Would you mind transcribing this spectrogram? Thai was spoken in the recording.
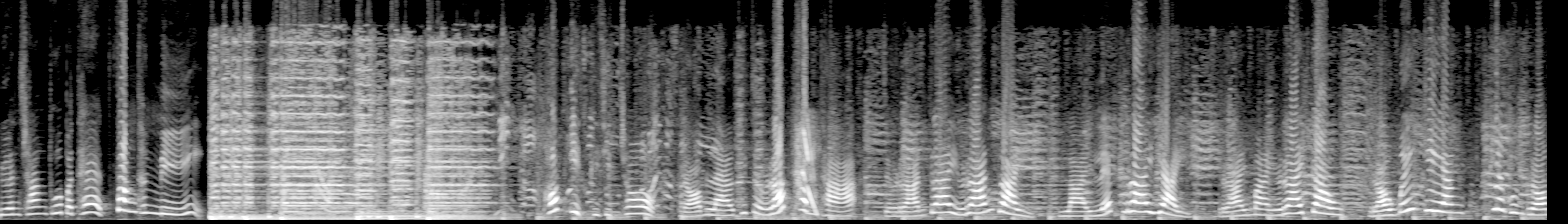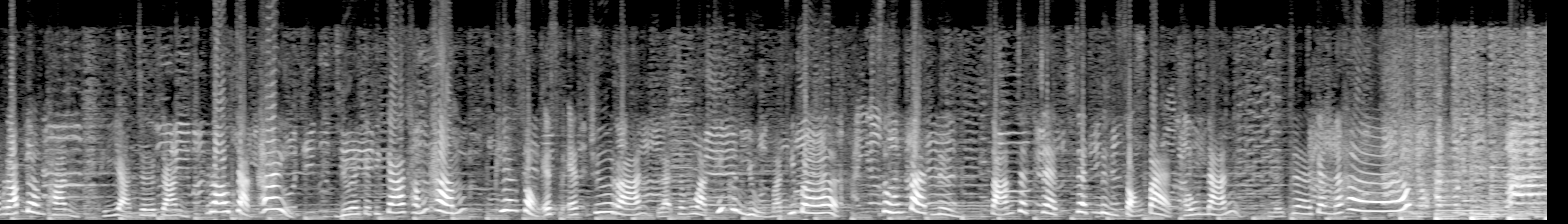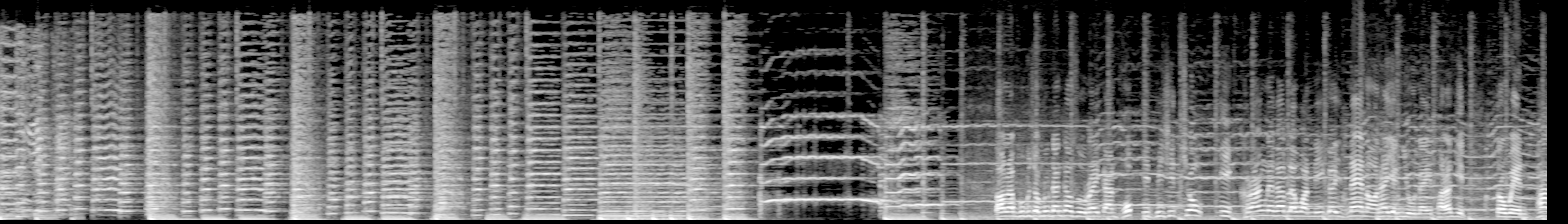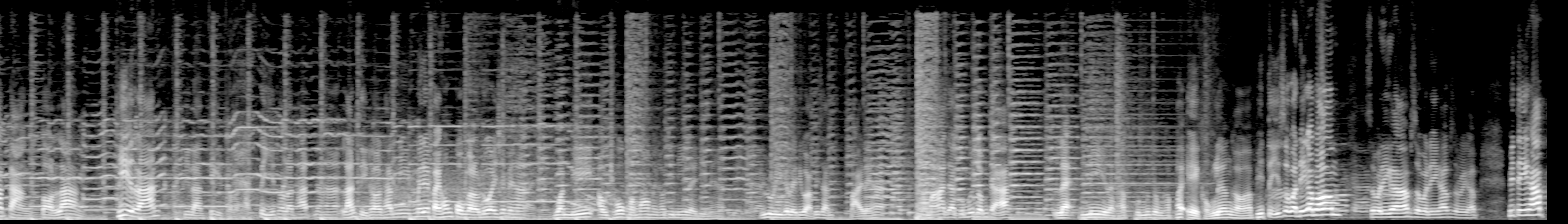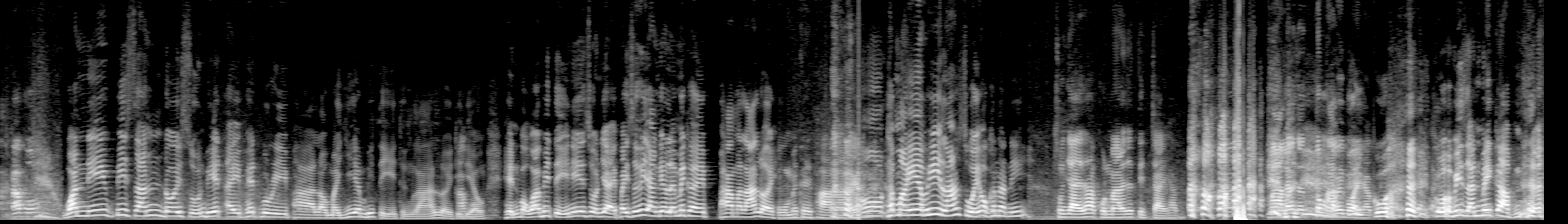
พื่อนช่างทั่วประเทศ ฟังทางนี้ พบอิดพิชิตโชค พร้อมแล้วที่จะรับคำท้า จะร้านใกล้ร้านไกลรายเล็กรายใหญ่ รายใหม่รายเก่า เราไม่เกี่ยง เพียงคุณพร้อมรับเดิมพัน ที่อยากเจอกัน เราจัดให้ ด้วยกติกาขำๆ พียงส่ง SMS ชื่อร้าน และจังหวัดที่คุณอยู่มาที่เบอร์ 081 377 7128 เท่านั้น แล้วเจอกันนะคะ ตอนรับคุณผู้ชมทุกท่านเข้าสู่รายการพบอิทพิชิตโชคอีกครั้งนะครับ และวันนี้ก็แน่นอนฮะยังอยู่ในภารกิจตระเวนภาคกลางตอนล่าง ที่ร้านที่ร้านตีโทรทัศน์ตีโทรทัศน์นะฮะร้านตีโทรทัศน์นี่ไม่ได้ไปฮ่องกงกับเราด้วยใช่ไหมฮะวันนี้เอาโชคมามอบให้เขาที่นี่เลยดีไหมฮะลุยกันเลยดีกว่าพี่สันไปเลยฮะมาจากคุณผู้ชมจ๋าและนี่แหละครับ คุณผู้ชมครับพระเอกของเรื่องเขาครับพี่ตีสวัสดีครับผม สวัสดีครับ สวัสดีครับ สวัสดีครับ พี่ตีครับ ครับผม วันนี้พี่สันโดยศูนย์พีไอเพชรบุรีพาเรามาเยี่ยมพี่ตีถึงร้านเลยทีเดียว เห็นบอกว่าพี่ตีนี่ส่วนใหญ่ไปซื้ออย่างเดียวเลยไม่เคยพามาร้านเลย โอ้ไม่เคยพามาเลยครับอ๋อทำไมอะพี่ร้านสวยออกขนาดนี้ ส่วนใหญ่ถ้าคนมาแล้วจะติดใจครับ มาแล้วจะต้องมาบ่อยๆครับ กลัวกลัวพี่สันไม่กลับนะ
